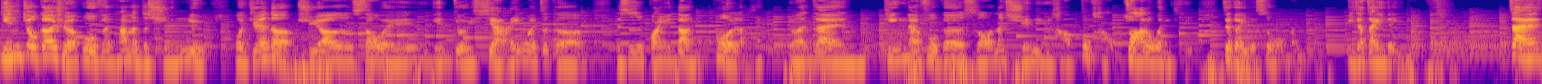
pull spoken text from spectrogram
研究歌曲的部分，他们的旋律，我觉得需要稍微研究一下，因为这个也是关于到你后来你们在听那副歌的时候，那旋律好不好抓的问题，这个也是我们比较在意的一点。再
